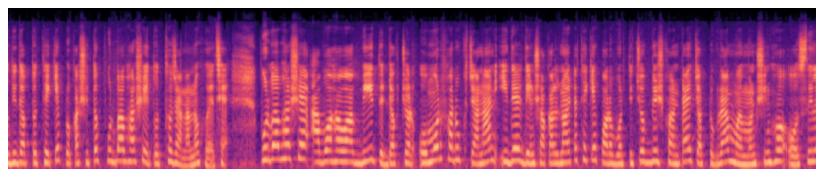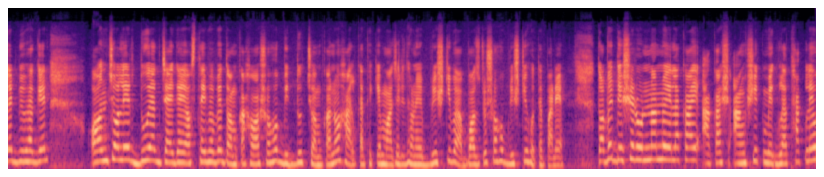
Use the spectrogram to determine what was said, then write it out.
অধিদপ্তর থেকে প্রকাশিত পূর্বাভাসে তথ্য জানানো হয়েছে। পূর্বাভাসে আবহাওয়াবিদ ডক্টর ওমর ফারুক জানান, ঈদের দিন সকাল নয়টা থেকে পরবর্তী চব্বিশ ঘন্টায় চট্টগ্রাম, ময়মনসিংহ ও সিলেট বিভাগের অঞ্চলের দু এক জায়গায় অস্থায়ীভাবে দমকা হাওয়া সহ বিদ্যুৎ চমকানো, হালকা থেকে মাঝারি ধরনের বৃষ্টি বা বজ্রসহ বৃষ্টি হতে পারে। তবে দেশের অন্যান্য এলাকায় আকাশ আংশিক মেঘলা থাকলেও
